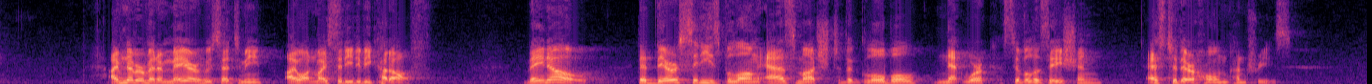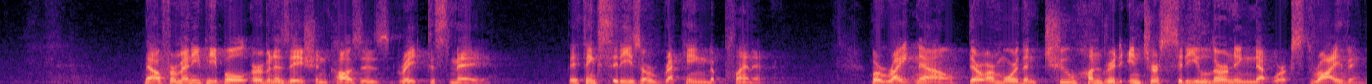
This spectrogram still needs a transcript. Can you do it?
I've never met a mayor who said to me, I want my city to be cut off. They know that their cities belong as much to the global network civilization as to their home countries. Now, for many people, urbanization causes great dismay. They think cities are wrecking the planet. But right now, there are more than 200 intercity learning networks thriving.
